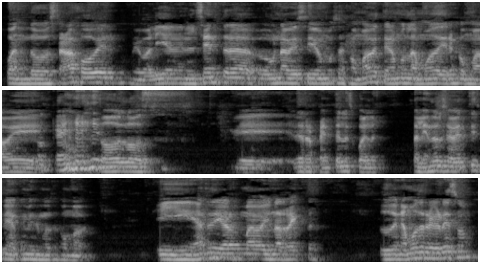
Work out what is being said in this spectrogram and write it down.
Cuando estaba joven, me valía en el centro. Una vez íbamos a Jomave, teníamos la moda de ir a Jomave todos los. Eh, de repente en la escuela. Saliendo del Cebetis, iba con mis a Jomave. Y antes de llegar a Jomave hay una recta. Entonces veníamos de regreso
